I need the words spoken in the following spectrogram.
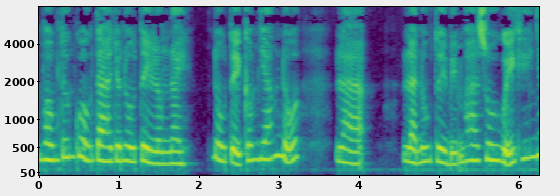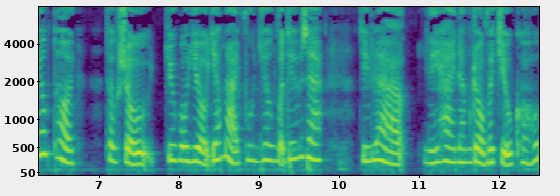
Vòng tướng quân ta cho nô tỳ lần này, nô tỳ không dám nữa, là là nô tỳ bị ma xui quỷ khiến nhất thời, thật sự chưa bao giờ dám hại phu nhân và thiếu gia, chỉ là nghĩ hai năm rồi phải chịu khổ,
